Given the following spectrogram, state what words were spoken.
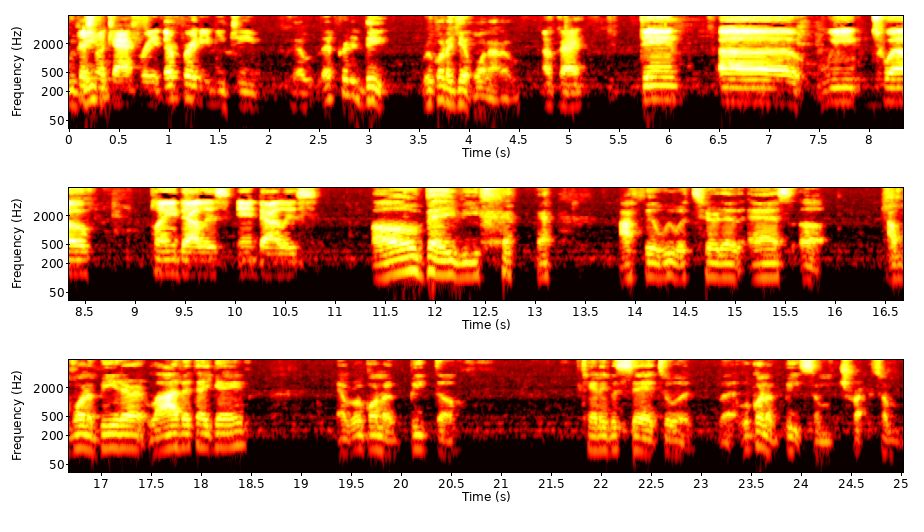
We Christian McCaffrey. They're a pretty deep team. Yeah, they're pretty deep. We're going to get one out of them. Okay. Then uh week 12 playing Dallas in Dallas. Oh, baby. I feel we would tear that ass up. I'm going to be there live at that game, and we're going to beat the. Can't even say it to it, but we're going to beat some tr- some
